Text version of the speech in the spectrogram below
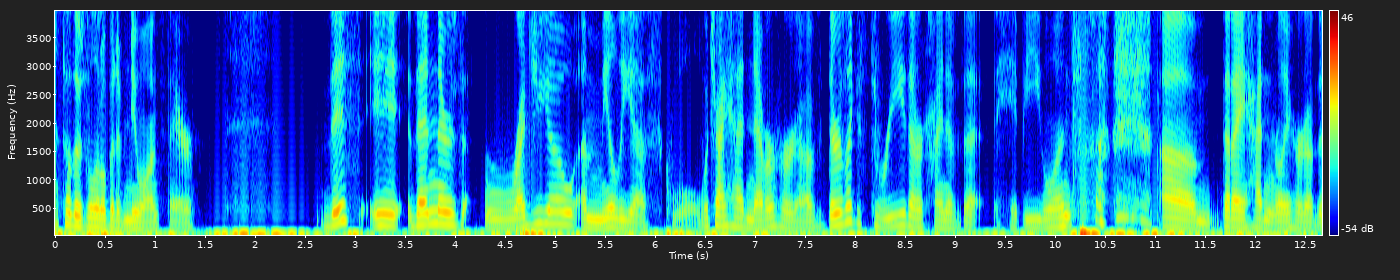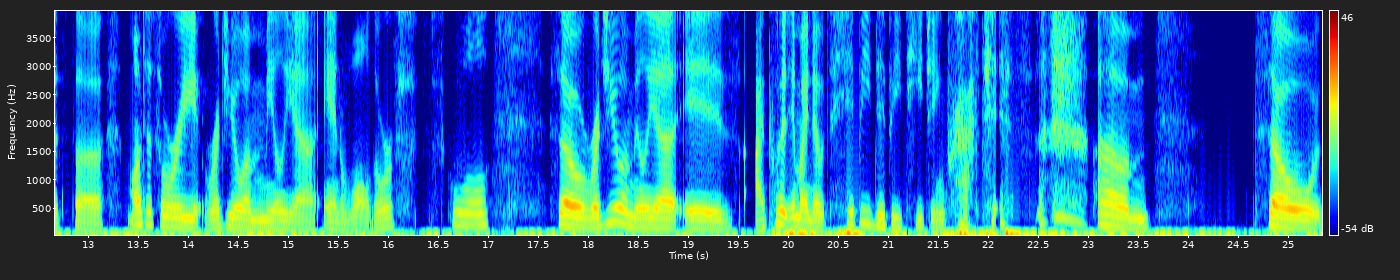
so there's a little bit of nuance there. This is then there's Reggio Emilia School, which I had never heard of. There's like three that are kind of the hippie ones um, that I hadn't really heard of. That's the Montessori, Reggio Emilia, and Waldorf School. So Reggio Emilia is I put in my notes hippy dippy teaching practice. um, so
